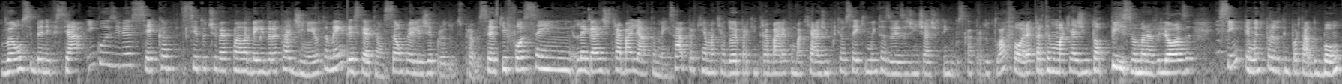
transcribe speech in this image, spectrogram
vão se beneficiar, inclusive a seca, se tu tiver com ela bem hidratadinha. Eu também prestei atenção pra eleger produtos pra vocês que fossem legais de trabalhar também, sabe? Pra quem é maquiador, pra quem trabalha com maquiagem, porque eu sei que muitas vezes vezes a gente acha que tem que buscar produto lá fora pra ter uma maquiagem topíssima, maravilhosa. E sim, tem muito produto importado bom,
